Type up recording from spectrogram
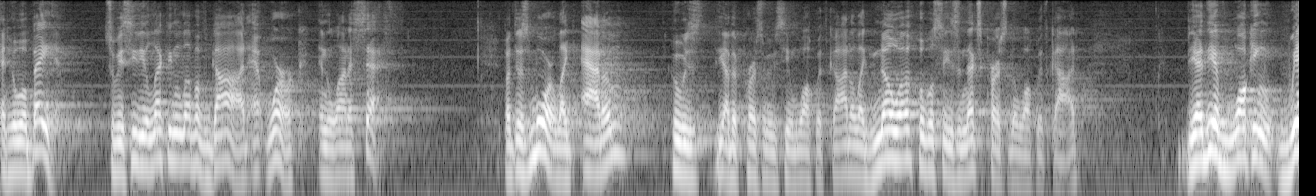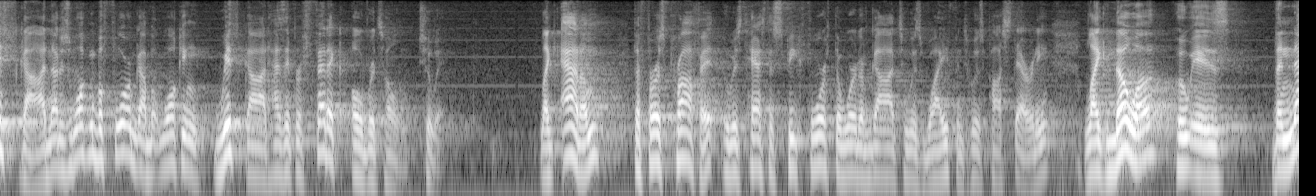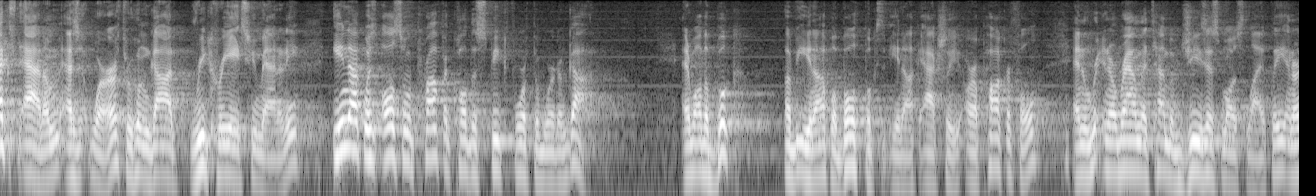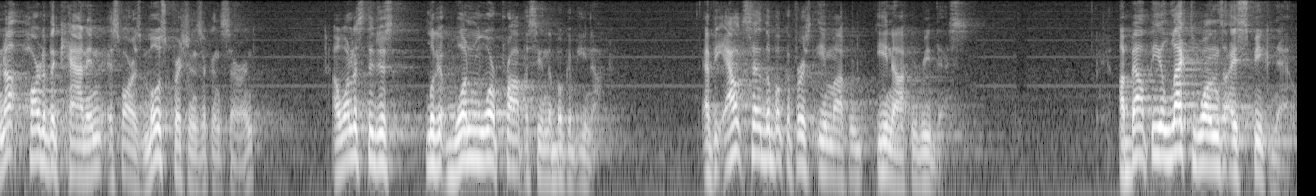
and who obey him. So we see the electing love of God at work in the line of Seth. But there's more, like Adam, who is the other person we've seen walk with God, like Noah, who we'll see is the next person to walk with God. The idea of walking with God, not just walking before God, but walking with God, has a prophetic overtone to it. Like Adam, the first prophet who was tasked to speak forth the word of God to his wife and to his posterity. Like Noah, who is the next Adam, as it were, through whom God recreates humanity. Enoch was also a prophet called to speak forth the word of God. And while the book of Enoch, well, both books of Enoch actually are apocryphal and written around the time of Jesus, most likely, and are not part of the canon as far as most Christians are concerned, I want us to just look at one more prophecy in the book of Enoch. At the outset of the book of First Enoch, Enoch we read this About the elect ones I speak now,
